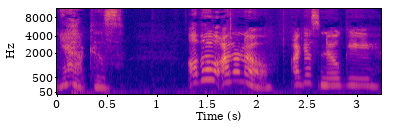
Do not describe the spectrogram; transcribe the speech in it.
yeah, because although I don't know, I guess nogi.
